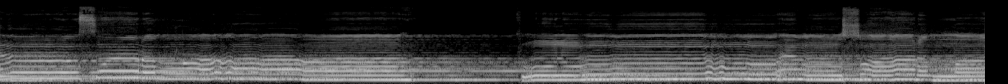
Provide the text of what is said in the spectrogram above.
أنصار الله. كونوا أنصار الله.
